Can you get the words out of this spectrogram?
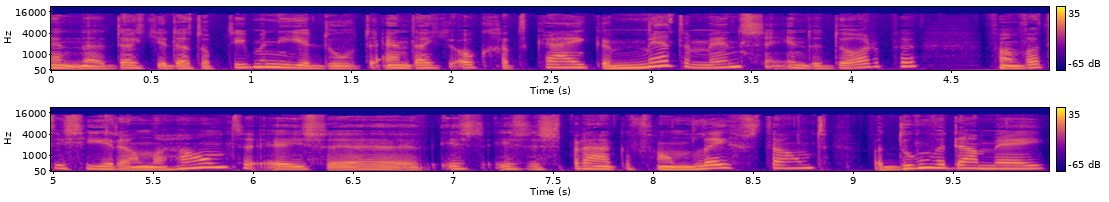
En dat je dat op die manier doet. En dat je ook gaat kijken met de mensen in de dorpen... van wat is hier aan de hand? Is, is, is er sprake van leegstand? Wat doen we daarmee?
